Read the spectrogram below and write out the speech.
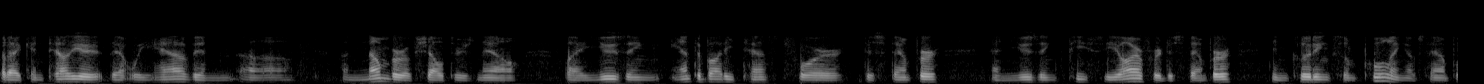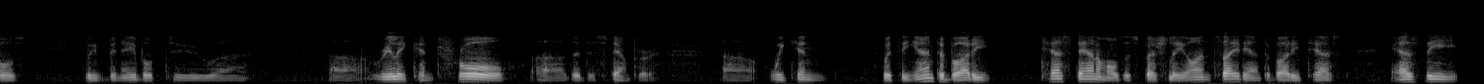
but I can tell you that we have in uh, a number of shelters now by using antibody tests for distemper and using PCR for distemper including some pooling of samples, we've been able to uh, uh, really control uh, the distemper. Uh, we can, with the antibody, test animals, especially on site antibody test, as the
